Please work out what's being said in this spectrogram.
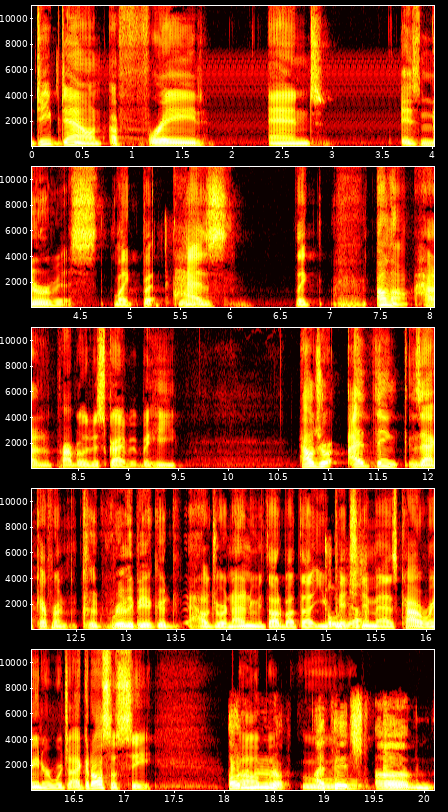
deep down afraid and is nervous, like, but has like I don't know how to properly describe it, but he. Hal Jordan, I think Zac Efron could really be a good Hal Jordan. I hadn't even thought about that. You Oh, pitched yeah. him as Kyle Rayner, which I could also see. Oh no Uh, no no! but- I pitched um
